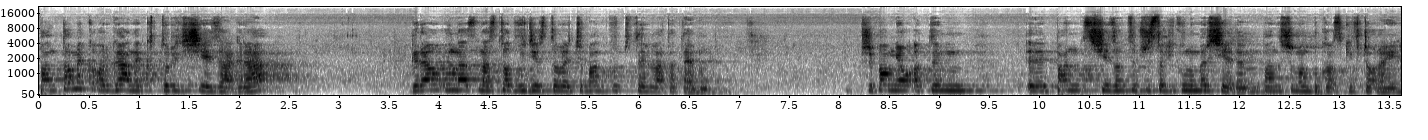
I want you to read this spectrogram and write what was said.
Pan Tomek Organek, który dzisiaj zagra, grał u nas na 120-leciu banku 4 lata temu. Przypomniał o tym y, pan siedzący przy stoliku numer 7, pan Szymon Bukowski wczoraj.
